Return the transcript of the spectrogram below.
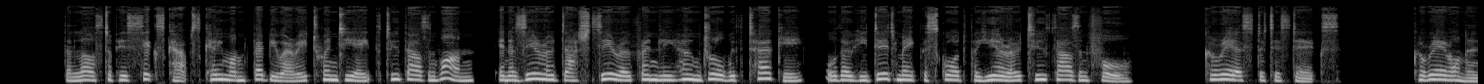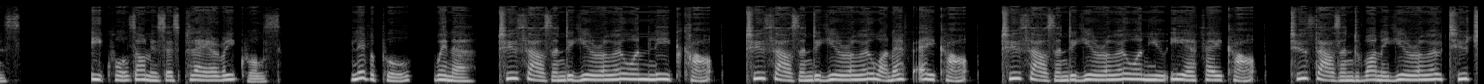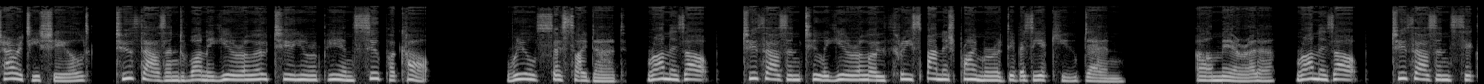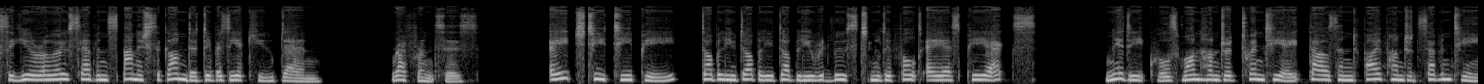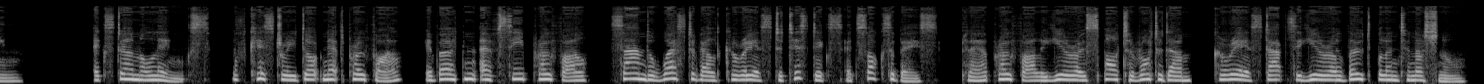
The last of his six caps came on February 28, 2001, in a 0-0 friendly home draw with Turkey, although he did make the squad for Euro 2004. Career statistics career honours. Equals honours as player equals. Liverpool, winner, 2000 a Euro 01 League Cup, 2000 a Euro 01 FA Cup, 2000 a Euro 01 UEFA Cup, 2001 a Euro 02 Charity Shield, 2001 a Euro 02 European Super Cup. Real Sociedad, runners-up, 2002 a Euro 03 Spanish Primera División Cube Den. Almeria, runners-up, 2006 a Euro 07 Spanish Segunda División Cube Den. References. http www.redvustnl default ASPX NID equals 128517. External links, ofhistory.net profile, Everton FC profile, Sander Westerveld career statistics at Soccerbase, player profile a Euro Sparta Rotterdam, career stats a Euro Voetbal International.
